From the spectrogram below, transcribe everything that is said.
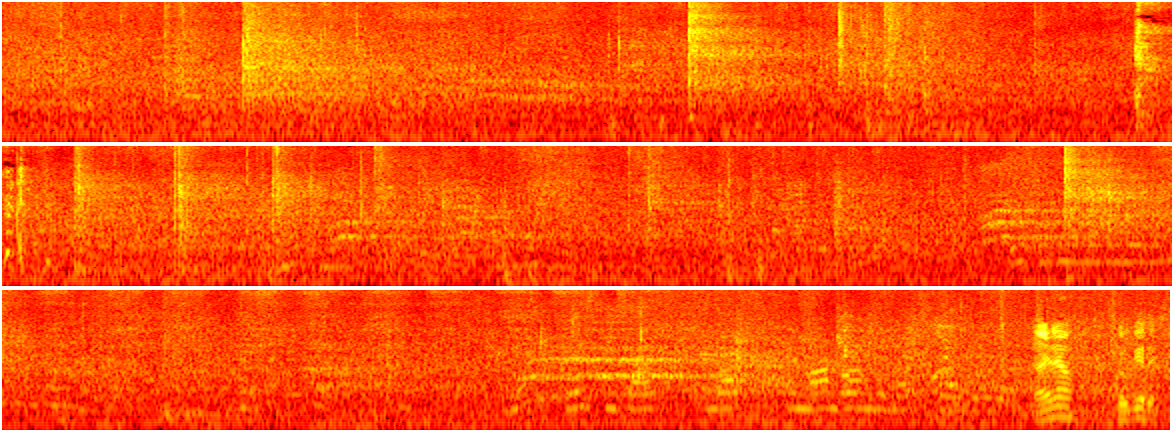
First we saw and that and mom going the next day. I know. Go get it.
